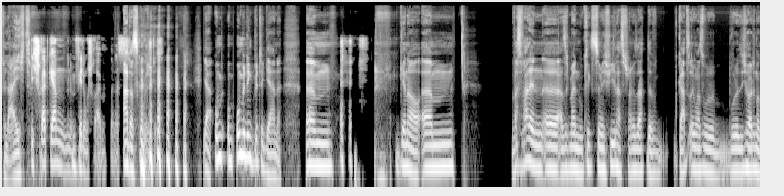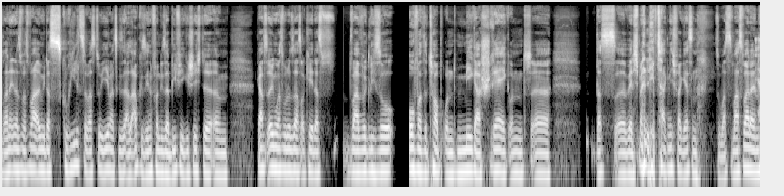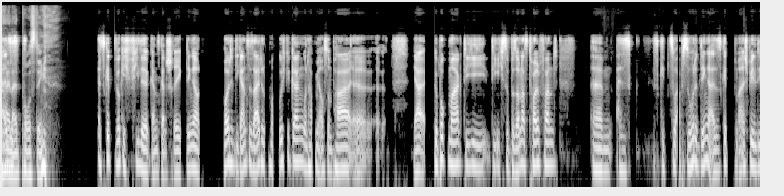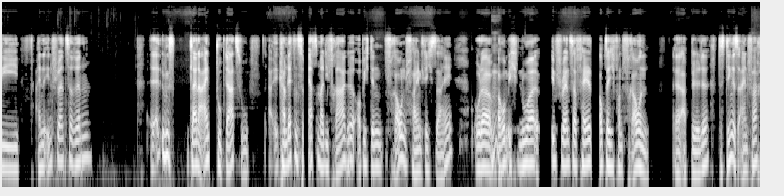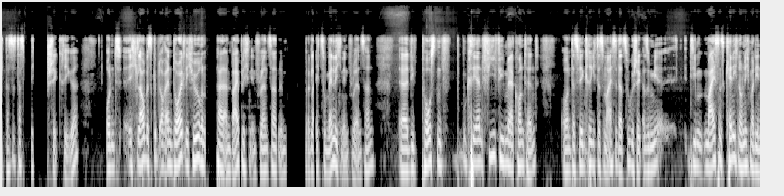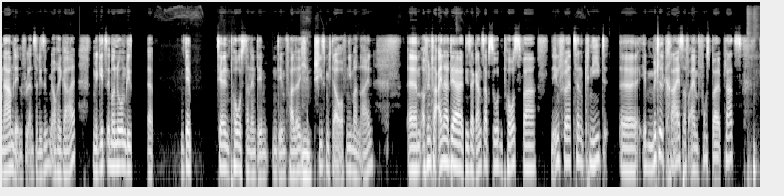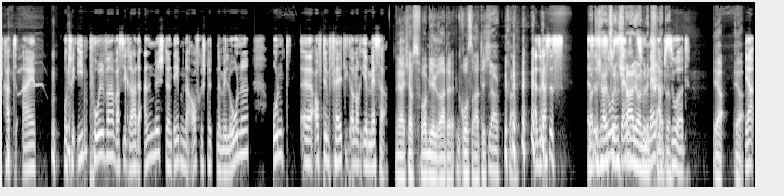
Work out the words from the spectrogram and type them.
Vielleicht. Ich schreibe gerne eine Empfehlung schreiben, wenn das, Ah, das- gewünscht ist. Ja, um, um, unbedingt bitte gerne. Ähm, genau. Ähm, was war denn, äh, also ich meine, du kriegst ziemlich viel, hast schon gesagt, gab es irgendwas, wo, wo du dich heute noch dran erinnerst, was war irgendwie das Skurrilste, was du jemals gesehen hast, also abgesehen von dieser Beefy-Geschichte, ähm, gab es irgendwas, wo du sagst, okay, das war wirklich so over the top und mega schräg und äh, das äh, werde ich meinen Lebtag nicht vergessen. So, was, was war dein ist- Highlight-Posting? es gibt wirklich viele ganz, ganz schräge Dinge. Und heute die ganze Seite nochmal durchgegangen und habe mir auch so ein paar äh, äh, ja, gebookmarkt, die, die ich so besonders toll fand. Ähm, also es, es gibt so absurde Dinge. Also es gibt zum Beispiel die eine Influencerin, äh, übrigens kleiner Einschub dazu, äh, kam letztens zum ersten Mal die Frage, ob ich denn frauenfeindlich sei oder Hm. warum ich nur Influencer-Fails hauptsächlich von Frauen äh, abbilde. Das Ding ist einfach, das ist das, was ich schick kriege. Und ich glaube, es gibt auch einen deutlich höheren Anteil an weiblichen Influencern im Vergleich zu männlichen Influencern. Äh, die posten, kreieren viel, viel mehr Content. Und deswegen kriege ich das meiste dazu geschickt. Also mir, die meistens kenne ich noch nicht mal die Namen der Influencer, die sind mir auch egal. Mir geht es immer nur um die, den speziellen Post dann in dem, in dem Falle. Ich Mhm. schieße mich da auf niemanden ein. Ähm, auf jeden Fall einer der, dieser ganz absurden Posts war, eine Influencerin kniet äh, im Mittelkreis auf einem Fußballplatz, hat ein Proteinpulver, was sie gerade anmischt, daneben eine aufgeschnittene Melone und äh, auf dem Feld liegt auch noch ihr Messer. Ja, ich habe es vor mir gerade. Großartig. Ja, klar. Also das ist, es Was ist ich halt so so sensationell absurd. Ja, ja.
